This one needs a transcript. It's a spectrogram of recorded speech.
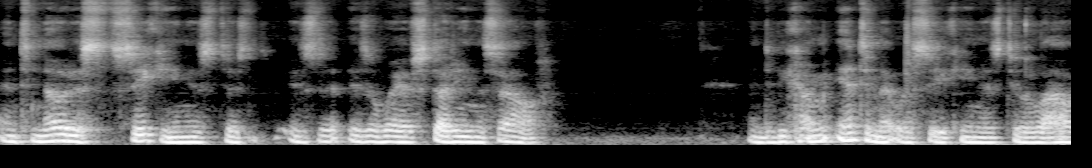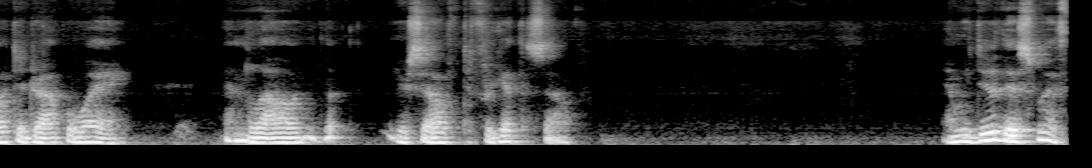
And to notice seeking is just is a, is a way of studying the self. And to become intimate with seeking is to allow it to drop away and allow yourself to forget the self. And we do this with,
